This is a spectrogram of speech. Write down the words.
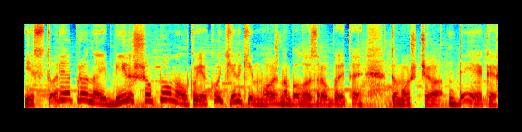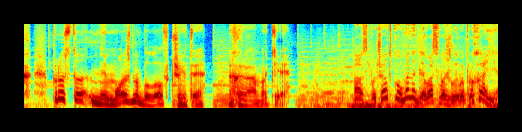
Історія про найбільшу помилку, яку тільки можна було зробити, тому що деяких просто не можна було вчити грамоті. А спочатку у мене для вас важливе прохання.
